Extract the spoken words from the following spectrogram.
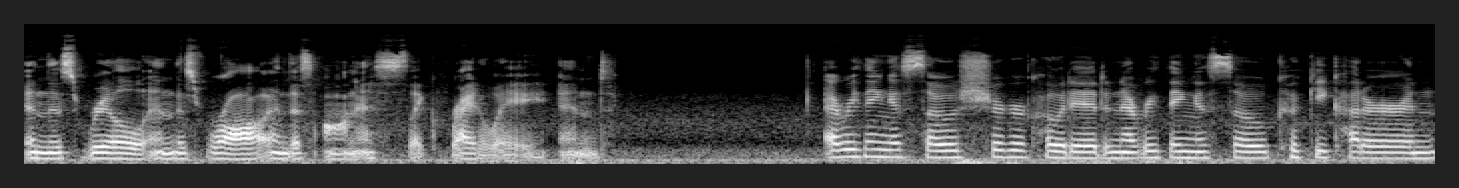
and this real and this raw and this honest, like right away. And everything is so sugar coated and everything is so cookie cutter and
